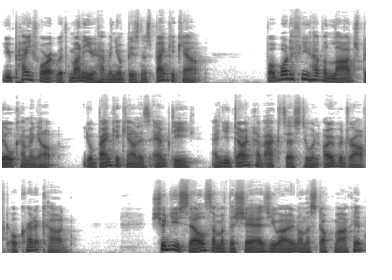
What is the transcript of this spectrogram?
you pay for it with money you have in your business bank account. But what if you have a large bill coming up, your bank account is empty, and you don't have access to an overdraft or credit card? Should you sell some of the shares you own on the stock market?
